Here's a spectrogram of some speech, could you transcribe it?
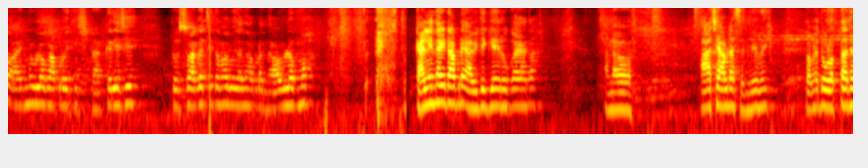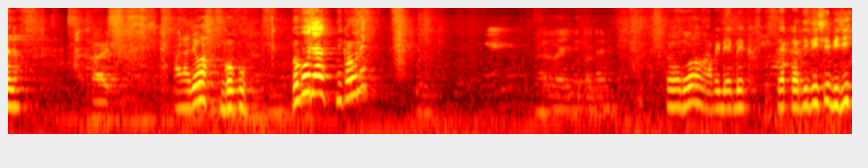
તો આજનો વ્લોગ આપણો અહીંથી સ્ટાર્ટ કરીએ છીએ. તો સ્વાગત છે તમારું બધાનું આપણા નવા વ્લોગમાં તો કાલની નાઈટ આપણે આવી જગ્યાએ રોકાયા હતા. અને આ છે આપણા સંજયભાઈ. તમે તો ઓળખતા છો. અને જો ગોપુ. ગોપુ ચાલ નીકળવું નહીં તો જો આપણી બેગ બેગ પેક કરી દીધી છે બીજી.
